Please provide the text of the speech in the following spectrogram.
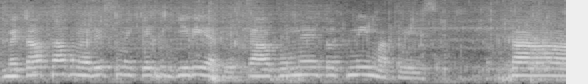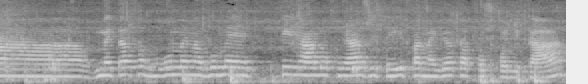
Μετά θα γνωρίσουμε και την κυρία της, θα δούμε το τμήμα της. Θα... Μετά θα βγούμε να δούμε τι άλλο χρειάζεται η Παναγιώτα από σχολικά.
